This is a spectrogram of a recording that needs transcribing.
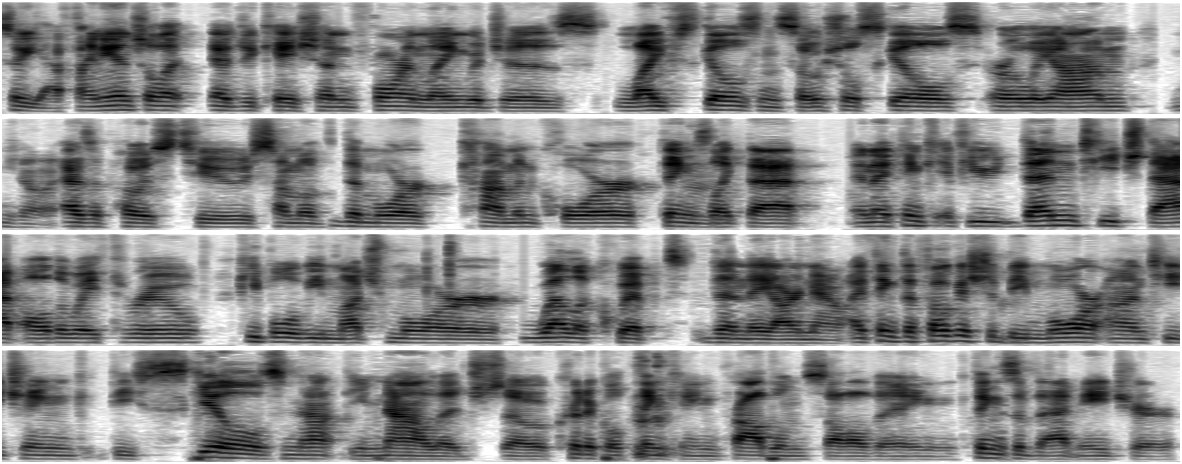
So yeah, financial education, foreign languages, life skills and social skills early on, you know, as opposed to some of the more common core things Mm. like that. And I think if you then teach that all the way through, people will be much more well equipped than they are now. I think the focus should be more on teaching the skills, not the knowledge. So critical thinking, problem solving, things of that nature.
